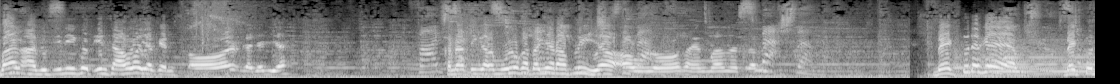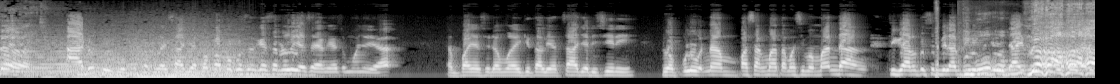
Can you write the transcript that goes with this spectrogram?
Bang, abis ini ikut insya Allah ya Ken Store, nggak jadi ya. Kena tinggal mulu katanya Rafli. Ya Allah, sayang banget. Back to the game. Back to the. Aduh tubuh, kita mulai saja. Bapak fokus ke caster dulu ya sayangnya semuanya ya. Tampaknya sudah mulai kita lihat saja di sini. 26 pasang mata masih memandang 397 Dibohong. diamond dari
